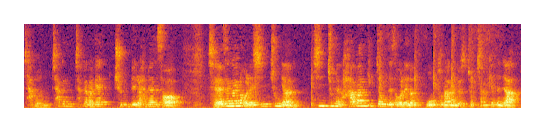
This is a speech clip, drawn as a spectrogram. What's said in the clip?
차근차근 차근하게 준비를 하면서 제 생각에는 원래 신축년 신축년 하반기 정도에서 원래는 오픈하는 것이 좋지 않겠느냐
